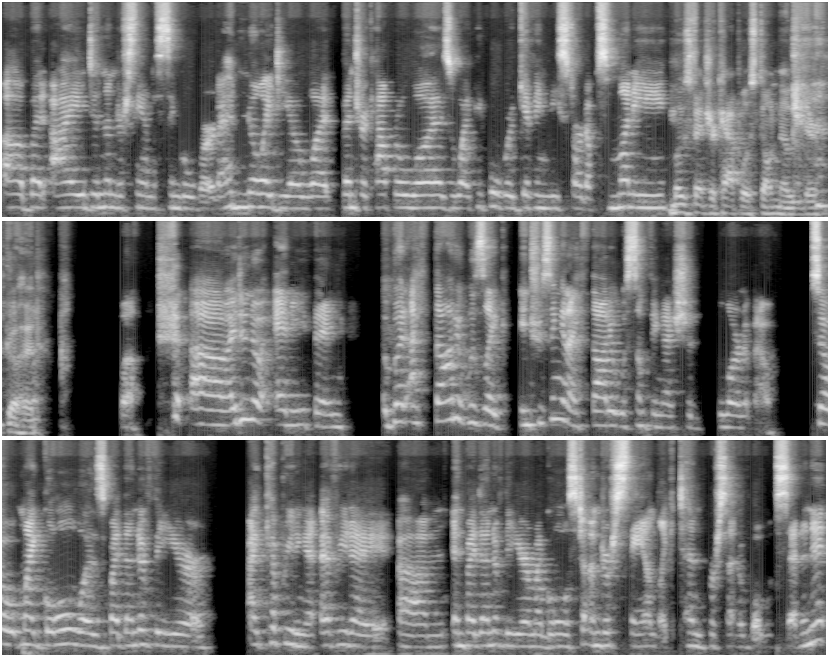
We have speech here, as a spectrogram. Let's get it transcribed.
uh, but I didn't understand a single word. I had no idea what venture capital was, why people were giving these startups money. Most venture capitalists don't know either. Go ahead. well, uh, I didn't know anything, but I thought it was like interesting and I thought it was something I should learn about. So my goal was by the end of the year, I kept reading it every day. Um, and by the end of the year, my goal was to understand like 10% of what was said in it.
